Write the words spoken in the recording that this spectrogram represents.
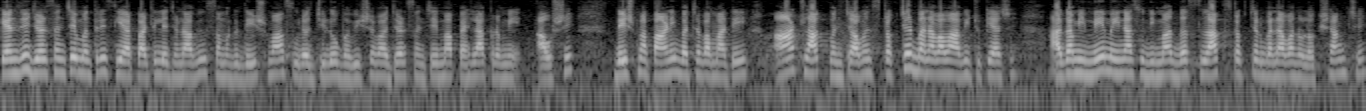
કેન્દ્રીય જળસંચય મંત્રી સી આર પાટીલે જણાવ્યું, સમગ્ર દેશમાં સુરત જિલ્લો ભવિષ્યમાં જળસંચયમાં પહેલા ક્રમે આવશે. દેશમાં પાણી બચાવવા માટે આઠ લાખ પંચાવન સ્ટ્રક્ચર બનાવવામાં આવી ચૂક્યા છે. આગામી મે મહિના સુધીમાં દસ લાખ સ્ટ્રક્ચર બનાવવાનો લક્ષ્યાંક છે.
